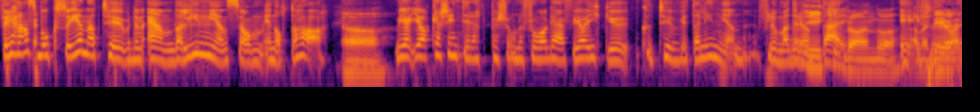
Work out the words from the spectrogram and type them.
För i hans bok så är natur den enda linjen som är något att ha. Ja. Men jag, jag kanske inte är rätt person att fråga här för jag gick ju kulturvetarlinjen, flummade Det runt gick där. ju bra ändå. i- Ja, men det, är väl,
